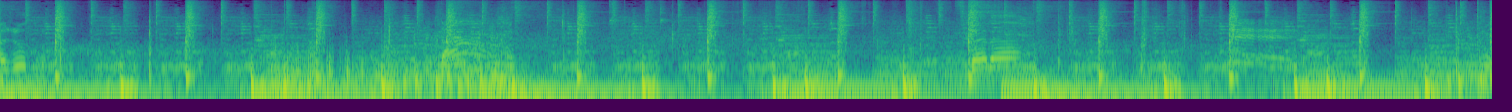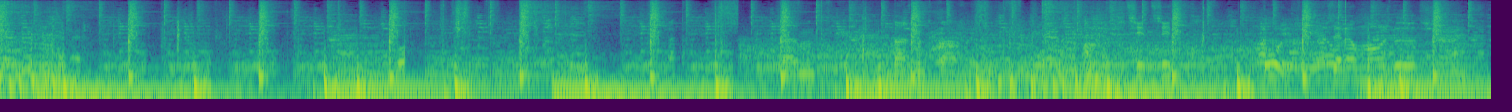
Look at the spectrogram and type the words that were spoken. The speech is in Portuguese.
faz outro. Tá. Espera. Estás muito. Caro. Shit, shit. Ui, mesmo mãos de.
